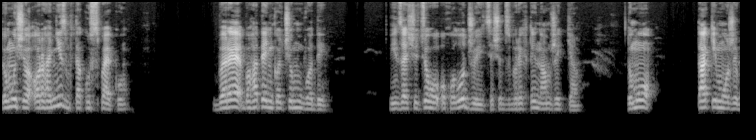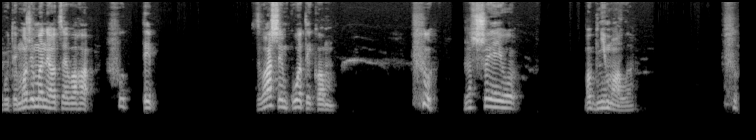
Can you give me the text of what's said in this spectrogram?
Тому що організм в таку спеку бере багатенько чому води. Він за що цього охолоджується, щоб зберегти нам життя. Тому Так і може бути. Може, мене оце вага. Фу, ти. З вашим котиком. Фу, на що я його обнімала? Фу.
